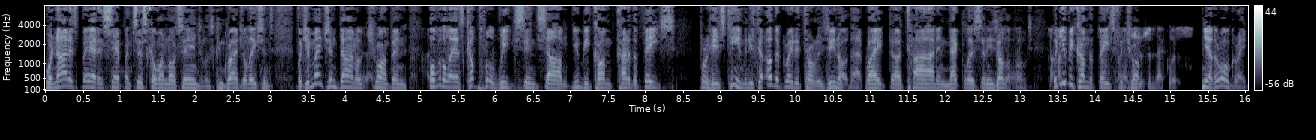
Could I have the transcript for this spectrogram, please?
we're not as bad as San Francisco and Los Angeles. Congratulations. But you mentioned Donald Trump, and over the last couple of weeks since um, you become kind of the face for his team, and he's got other great attorneys. You know that, right? Uh, Todd and Necheles and these other folks. But you become the face for Trump. Necheles. Yeah, they're all great.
